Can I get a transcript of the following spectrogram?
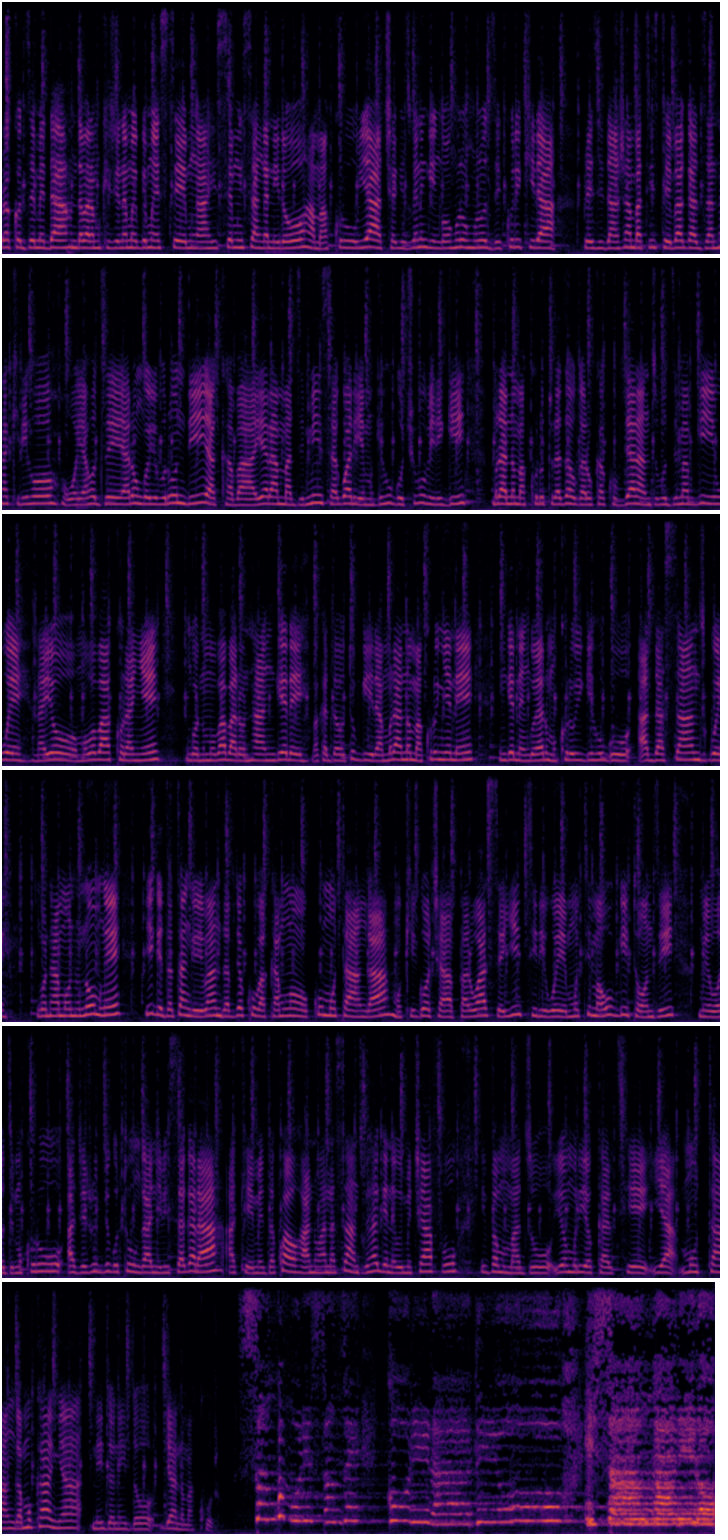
Urakoze meda ndabaramukije namwe bwe mwese mwahise mwisanganiro amakuru yacu agizwe n'ingingo nkuru nkuru zikurikira President jean Baptiste bagaza ntakiriho uwo yahoze arongoye Burundi akaba yari amaze iminsi agwariye mu gihugu cy'ububirigi muri ano makuru turaza kugaruka ku byaranze ubuzima bwiwe nayo mu bo bakoranye ngo ni umubabaro ntangere bakajya batubwira muri ano makuru nyine ingene ngo yari umukuru w'igihugu adasanzwe ngo nta muntu n'umwe yigeze atanga ibibanza byo kubakamwo k'umutanga mu kigo cya paruwase yitiriwe mutima w'ubwitonzi umuyobozi mukuru ajejwe ibyo gutunganya ibisagara akemeza ko aho hantu hanasanzwe hagenewe imicafu iva mu mazu yo muri iyo karitsiye ya mutanga mukanya nido nido ry'ano makuru sangwa muri sanze kuri radiyo isanganiro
